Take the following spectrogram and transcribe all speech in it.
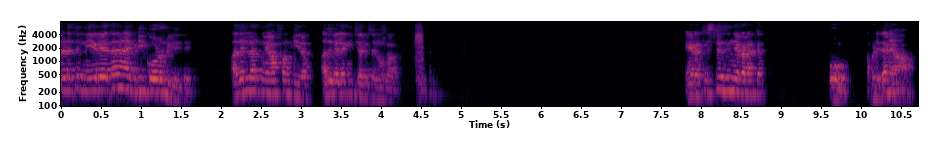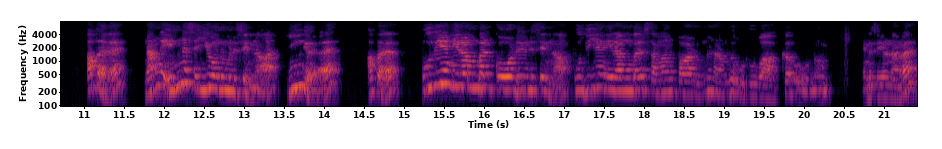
இடத்துல நேரையா தான் நான் இப்படி கோடும் எழுதி அது எல்லாருக்கும் யாஃபாமீரா அது விளங்கி சரி செல்வங்க எங்கட சிஸ்டர் செஞ்ச கணக்கு? ஓ அப்படிதானே? அப்ப நாங்க என்ன செய்யணும்னு சொன்னா இங்க அப்ப புதிய நிரம்பல் கோடுன்னு சொன்னா புதிய நிரம்பல் சமன்பாடுன்னு நாங்க உருவாக்க ஓணும். என்ன செய்யணும் நாங்க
